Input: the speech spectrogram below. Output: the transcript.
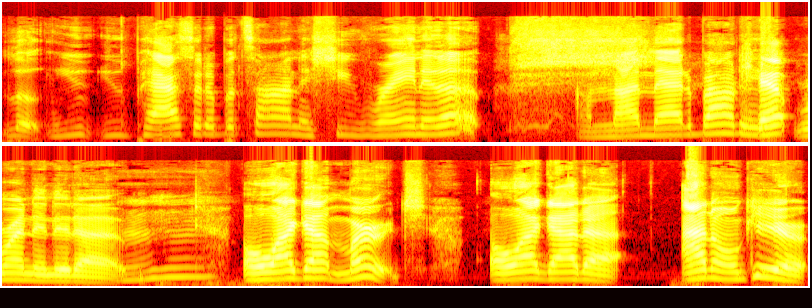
look you you passed her the baton and she ran it up. I'm not mad about it. Kept running it up. Mhm. Oh, I got merch. Oh, I got a. I don't care.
